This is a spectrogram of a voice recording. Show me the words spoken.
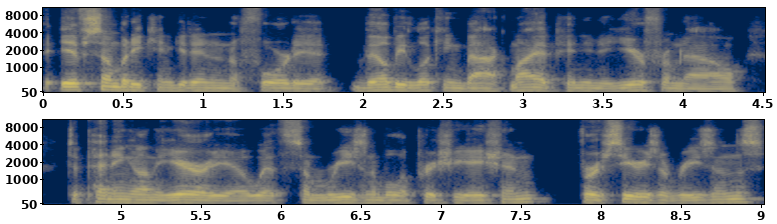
if somebody can get in and afford it, they'll be looking back, my opinion, a year from now, depending on the area, with some reasonable appreciation for a series of reasons.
